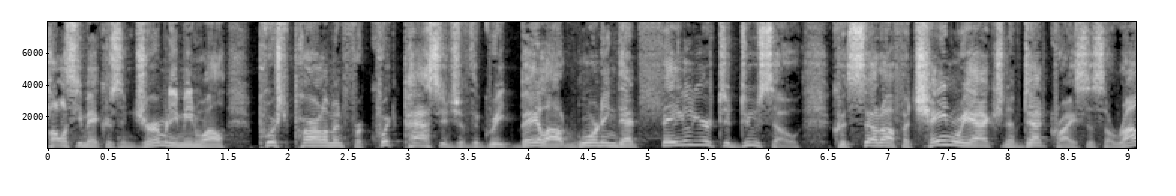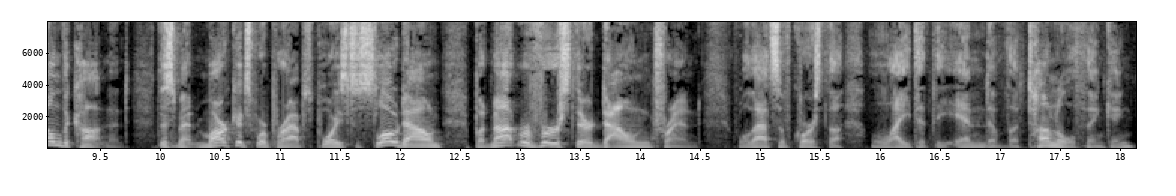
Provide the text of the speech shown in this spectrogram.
Policymakers in Germany, meanwhile, pushed Parliament for quick passage of the Greek bailout, warning that failure to do so could set off a chain reaction of debt crisis around the continent. This meant markets were perhaps poised to slow down, but not reverse their downtrend. Well, that's, of course, the light at the end of the tunnel thinking.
